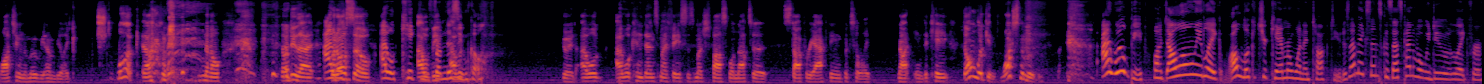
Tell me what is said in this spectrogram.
watching the movie, and I'm be like, look. no, don't do that. I but will- also, I will kick I you be- from the will- Zoom call. good. I will. I will condense my face as much as possible, not to stop reacting, but to like not indicate. Don't look at. Watch the movie. I will be. Watch, I'll only like I'll look at your camera when I talk to you. Does that make sense? Because that's kind of what we do like for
